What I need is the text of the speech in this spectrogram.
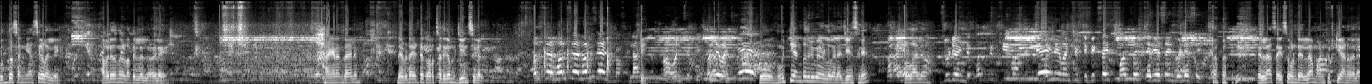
ബുദ്ധ സന്യാസികളല്ലേ അവരൊന്നും ഇടത്തില്ലല്ലോ അല്ലേ അങ്ങനെ എന്തായാലും ആയിട്ട് കുറച്ചധികം ജീൻസുകൾ Wholesale, wholesale, wholesale. 150. Only 150. ഓ നൂറ്റി അൻപത് രൂപയുള്ളൂ വില ജീൻസിന് കൊള്ളാലോ Judy and 150. Only 150. Big size, small size, cherry വലിയ size. എല്ലാ സൈസും ഉണ്ട് എല്ലാം വൺ ഫിഫ്റ്റി ആണ് വില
